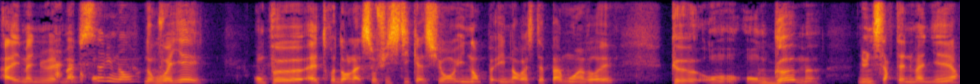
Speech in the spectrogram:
à Emmanuel ah, Macron. Absolument. Donc, vous voyez, on peut être dans la sophistication, il n'en reste pas moins vrai qu'on on gomme, d'une certaine manière,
